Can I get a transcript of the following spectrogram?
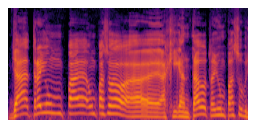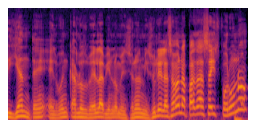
Ya trae un, pa- un paso ah, agigantado, trae un paso brillante. El buen Carlos Vela, bien lo mencionó en Missouri. La semana pasada, 6 por 1,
